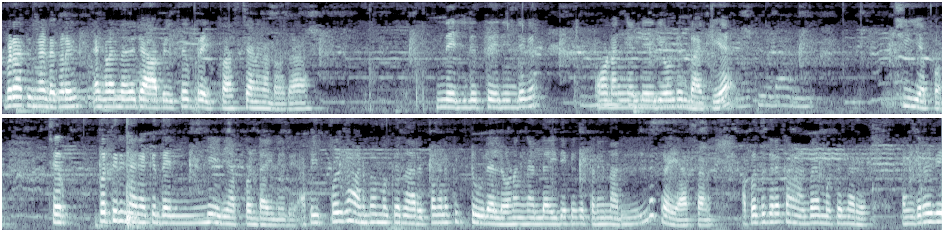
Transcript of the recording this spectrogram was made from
ഇവിടെ ആക്കും കണ്ടങ്ങൾ ഞങ്ങൾ എന്തായാലും രാവിലത്തെ ബ്രേക്ക്ഫാസ്റ്റ് ആണ് കണ്ടോ അതാ നെല്ലുത്തേരിന്റെ ഉണങ്ങല്ലേരി കൊണ്ട് ഉണ്ടാക്കിയ ചീയപ്പം. ചെറുപ്പത്തിൽ ഞങ്ങൾക്ക് തന്നെയാണ് അപ്പം ഉണ്ടായിരുന്നത്. അപ്പൊ ഇപ്പോൾ കാണുമ്പോൾ നമുക്ക് ഇപ്പം അങ്ങനെ കിട്ടൂലല്ലോ ഉണങ്ങല്ല ഇതൊക്കെ കിട്ടണമെങ്കിൽ നല്ല പ്രയാസമാണ് അപ്പൊ ഇതിങ്ങനെ കാണുമ്പോൾ നമുക്ക് എന്താ പറയാ ഭയങ്കര ഒരു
